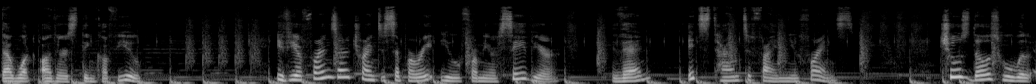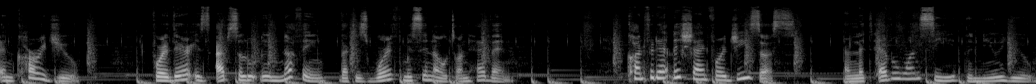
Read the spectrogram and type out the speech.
than what others think of you. If your friends are trying to separate you from your Savior, then it's time to find new friends. Choose those who will encourage you for there is absolutely nothing that is worth missing out on heaven. Confidently shine for Jesus and let everyone see the new you.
